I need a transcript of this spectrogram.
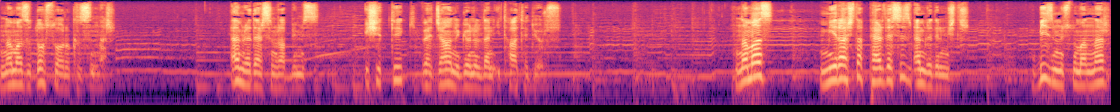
namazı dosdoğru kılsınlar. Emredersin Rabbimiz, işittik ve canı gönülden itaat ediyoruz. Namaz, Miraç'ta perdesiz emredilmiştir. Biz Müslümanlar,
